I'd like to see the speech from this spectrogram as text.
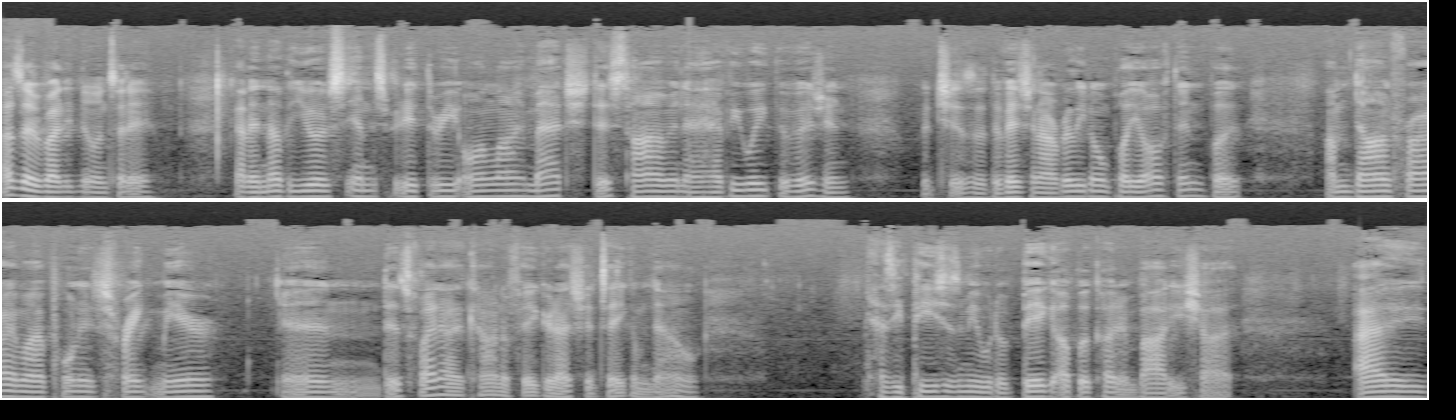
How's everybody doing today? Got another UFC Undisputed 3 online match, this time in a heavyweight division, which is a division I really don't play often, but I'm Don Frye, my opponent's Frank Mir, and this fight I kind of figured I should take him down as he pieces me with a big uppercut and body shot. I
